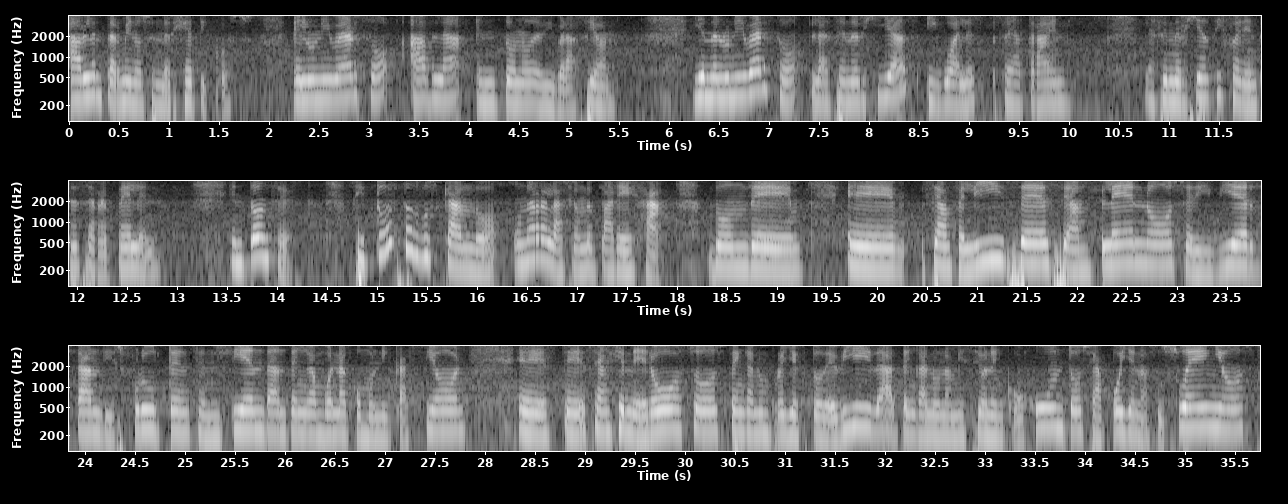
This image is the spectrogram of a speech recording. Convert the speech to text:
habla en términos energéticos. El universo habla en tono de vibración. Y en el universo las energías iguales se atraen. Las energías diferentes se repelen. Entonces, si tú estás buscando una relación de pareja donde eh, sean felices, sean plenos, se diviertan, disfruten, se entiendan, tengan buena comunicación, este, sean generosos, tengan un proyecto de vida, tengan una misión en conjunto, se apoyen a sus sueños,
